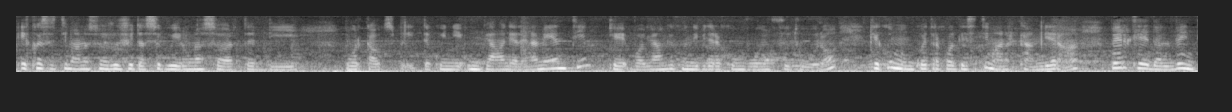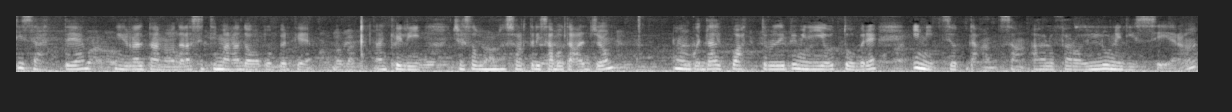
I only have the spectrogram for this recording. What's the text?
e questa settimana sono riuscita a seguire una sorta di workout split, quindi un piano di allenamenti che voglio anche condividere con voi in futuro, che comunque tra qualche settimana cambierà perché dal 27, in realtà no, dalla settimana dopo perché vabbè, anche lì c'è stato una sorta di sabotaggio comunque dal 4 dei primi di ottobre inizio danza. Lo farò il lunedì sera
